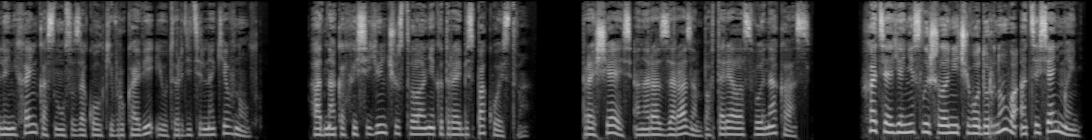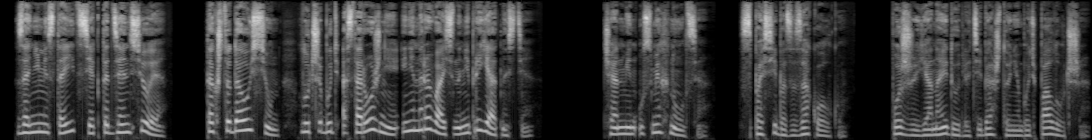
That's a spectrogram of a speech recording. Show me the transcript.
Ленихань коснулся заколки в рукаве и утвердительно кивнул. Однако Хэсиюнь чувствовала некоторое беспокойство. Прощаясь, она раз за разом повторяла свой наказ. «Хотя я не слышала ничего дурного от Цисяньмэнь, за ними стоит секта Дзянсюэ. Так что, Даусюн, лучше будь осторожнее и не нарывайся на неприятности. Чанмин усмехнулся. Спасибо за заколку. Позже я найду для тебя что-нибудь получше.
